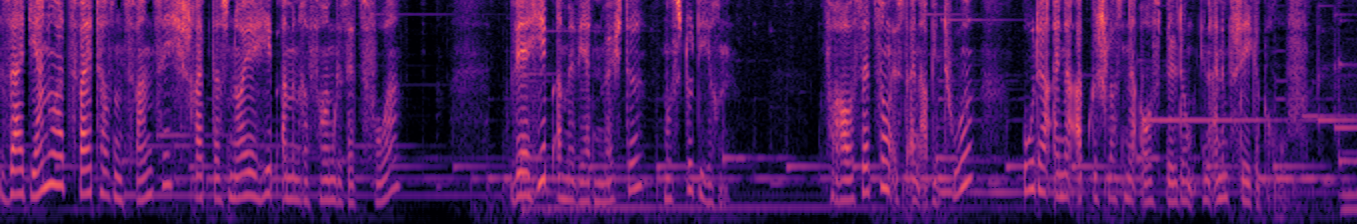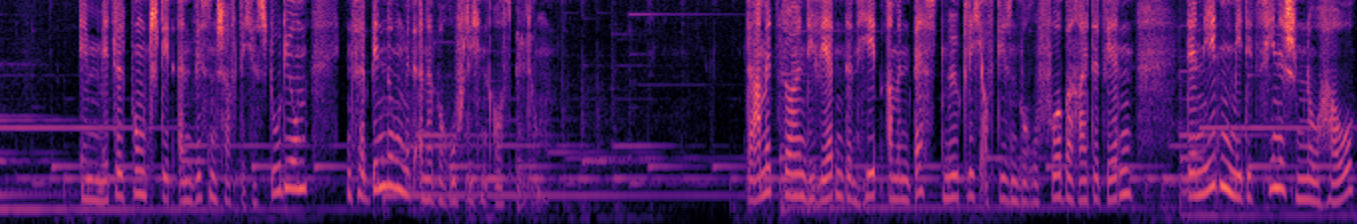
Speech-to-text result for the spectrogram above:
Seit Januar 2020 schreibt das neue Hebammenreformgesetz vor, wer Hebamme werden möchte, muss studieren. Voraussetzung ist ein Abitur oder eine abgeschlossene Ausbildung in einem Pflegeberuf. Im Mittelpunkt steht ein wissenschaftliches Studium in Verbindung mit einer beruflichen Ausbildung. Damit sollen die werdenden Hebammen bestmöglich auf diesen Beruf vorbereitet werden, der neben medizinischem Know-how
